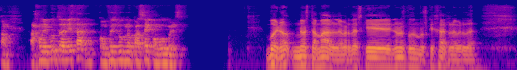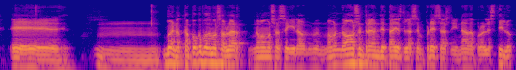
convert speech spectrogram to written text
vamos, bajo mi punto de vista, con Facebook no pasé, con Google sí. Bueno, no está mal, la verdad es que no nos podemos quejar, la verdad. Eh, mm, Bueno, tampoco podemos hablar, no vamos a seguir, no no vamos a entrar en detalles de las empresas ni nada por el estilo.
